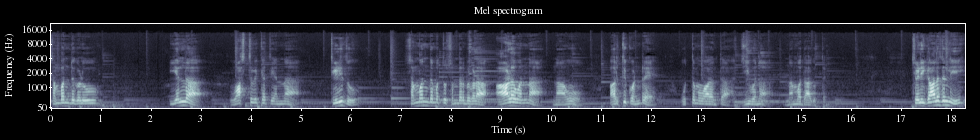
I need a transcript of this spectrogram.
ಸಂಬಂಧಗಳು, ಎಲ್ಲ ವಾಸ್ತವಿಕತೆಯನ್ನು ತಿಳಿದು ಸಂಬಂಧ ಮತ್ತು ಸಂದರ್ಭಗಳ ಆಳವನ್ನು ನಾವು ಅರ್ತಿಕೊಂಡ್ರೆ ಉತ್ತಮವಾದಂಥ ಜೀವನ ನಮ್ಮದಾಗುತ್ತೆ. ಚಳಿಗಾಲದಲ್ಲಿ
